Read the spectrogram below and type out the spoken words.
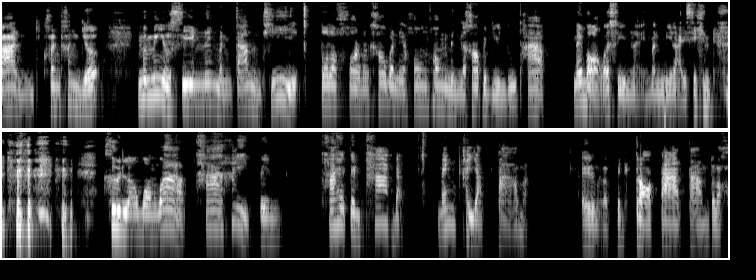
บ้านค่อนข้างเยอะ มันมีอยู่ซีนหนึ่งเหมือนกันที่ตัวละครมันเข้าไปในห้องห้องหนึ่งแล้วเข้าไปยืนดูภาพ ไม่บอกว่าซีนไหน มันมีหลายซีน คือเรามองว่าถ้าให้เป็น ถ้าให้เป็นภาพแบบ แม่งขยับตามอะ เออแบบเป็นกรอกตาตามตัวละค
